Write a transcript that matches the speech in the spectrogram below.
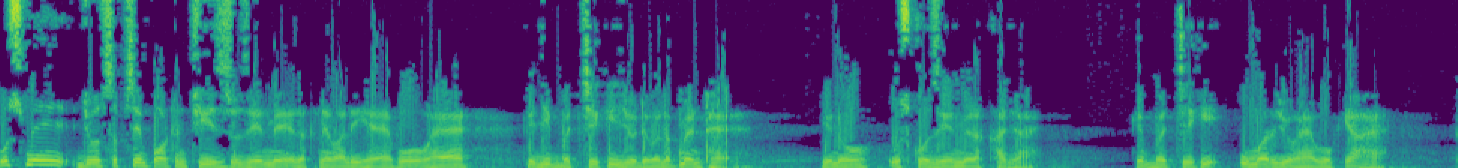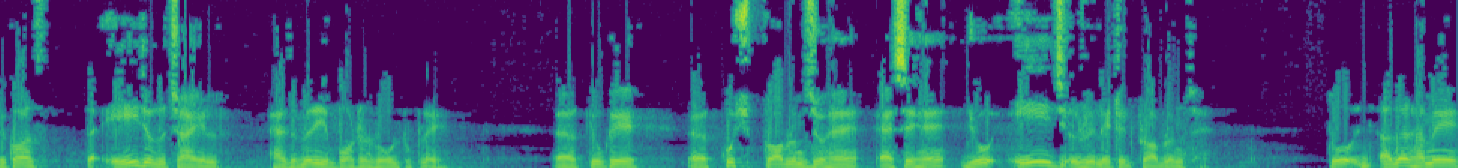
اس میں جو سب سے امپورٹنٹ چیز جو ذہن میں رکھنے والی ہے وہ ہے کہ جی بچے کی جو ڈیولپمنٹ ہے یو you نو know, اس کو ذہن میں رکھا جائے کہ بچے کی عمر جو ہے وہ کیا ہے۔ Because the age of the child has a very important role to play کیونکہ uh, کچھ پرابلمس جو ہیں ایسے ہیں جو ایج ریلیٹڈ پرابلمس ہیں. تو اگر ہمیں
